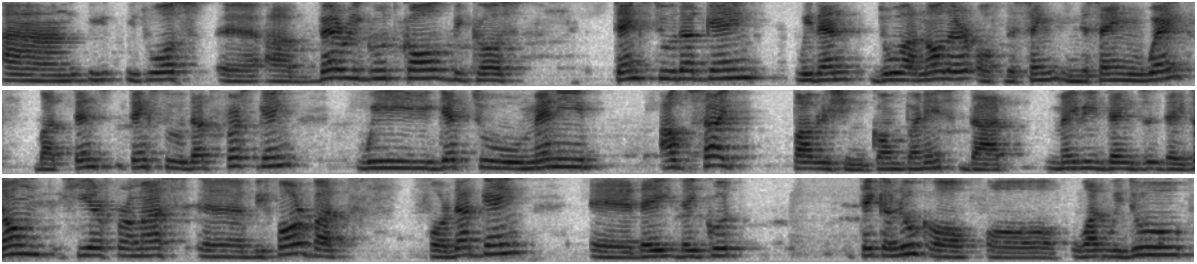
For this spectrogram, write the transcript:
And it, it was uh, a very good call because thanks to that game, we then do another of the same in the same way. But thanks, thanks to that first game, we get to many outside publishing companies that maybe they, they don't hear from us uh, before, but for that game, uh, they they could take a look of, of what we do,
